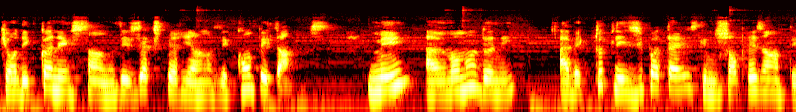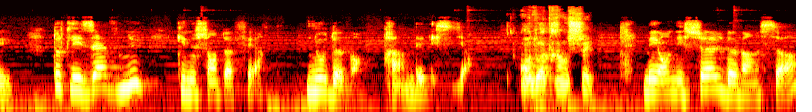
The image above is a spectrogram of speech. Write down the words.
qui ont des connaissances, des expériences, des compétences. Mais à un moment donné, avec toutes les hypothèses qui nous sont présentées, toutes les avenues qui nous sont offertes, nous devons prendre des décisions. On doit trancher. Mais on est seul devant ça.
